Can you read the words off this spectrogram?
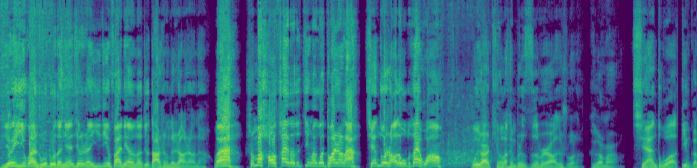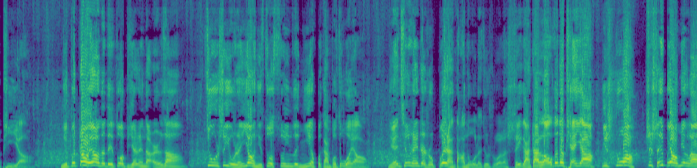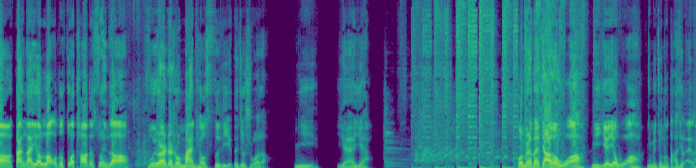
一位衣冠楚楚的年轻人一进饭店呢，就大声的嚷嚷着：“喂，什么好菜的都尽管给我端上来，钱多少的我不在乎啊！”服务员听了很不是滋味啊，就说了：“哥们儿，钱多顶个屁呀！你不照样的得做别人的儿子？就是有人要你做孙子，你也不敢不做呀！”年轻人这时候勃然大怒了，就说了：“谁敢占老子的便宜啊？你说是谁不要命了？胆敢要老子做他的孙子啊？”服务员这时候慢条斯理的就说道：“你爷爷。”后面再加个我，你爷爷我，你们就能打起来了。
